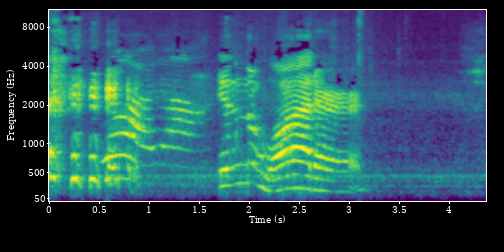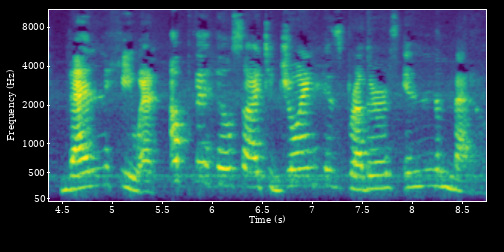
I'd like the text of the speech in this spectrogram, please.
in the water. Then he went up the hillside to join his brothers in the meadow.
